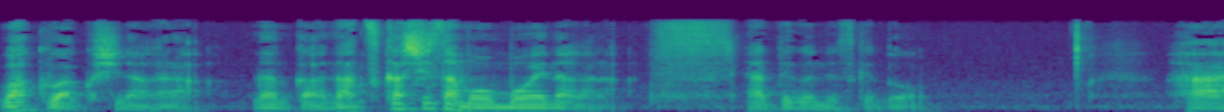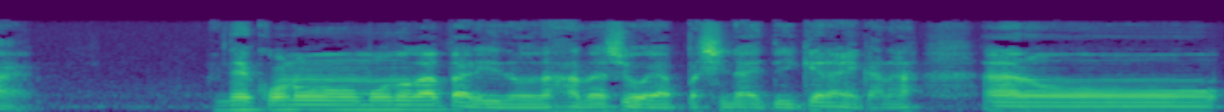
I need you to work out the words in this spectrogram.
う、ワクワクしながら、なんか懐かしさも思えながらやっていくんですけど、はい。で、この物語の話をやっぱしないといけないかな。あの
